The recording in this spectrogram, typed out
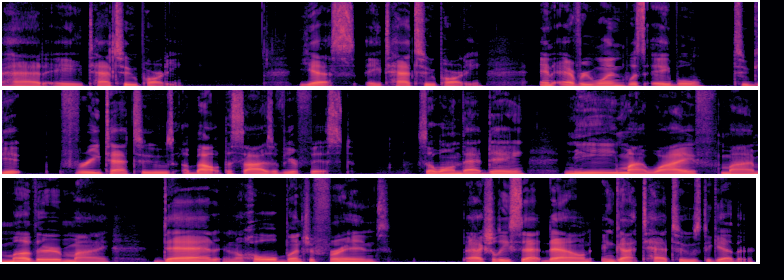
had a tattoo party. Yes, a tattoo party. And everyone was able to get free tattoos about the size of your fist. So on that day, me, my wife, my mother, my dad, and a whole bunch of friends actually sat down and got tattoos together.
